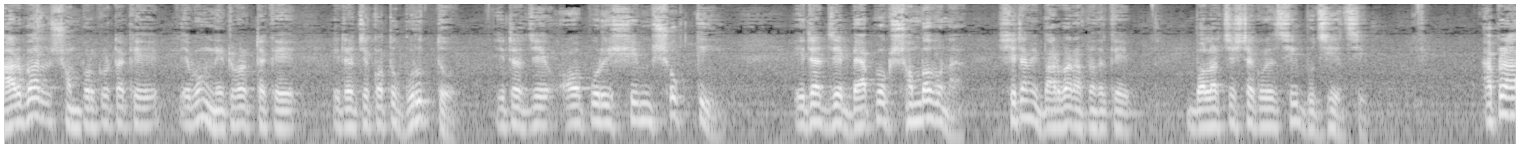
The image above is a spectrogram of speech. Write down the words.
বারবার সম্পর্কটাকে এবং নেটওয়ার্কটাকে এটার যে কত গুরুত্ব, এটার যে অপরিসীম শক্তি এটার যে ব্যাপক সম্ভাবনা, সেটা আমি বারবার আপনাদেরকে বলার চেষ্টা করেছি, বুঝিয়েছি। আপনারা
